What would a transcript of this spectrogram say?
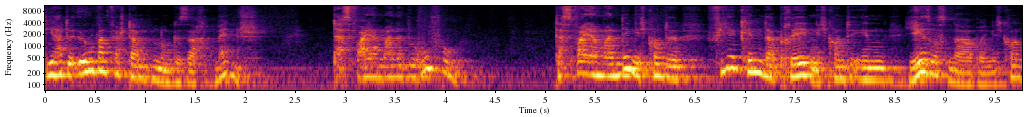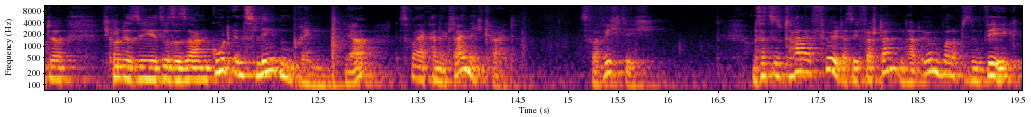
die hatte irgendwann verstanden und gesagt, Mensch, das war ja meine Berufung. Das war ja mein Ding. Ich konnte vier Kinder prägen, ich konnte ihnen Jesus nahebringen, ich konnte, ich konnte sie sozusagen gut ins Leben bringen. Ja? Das war ja keine Kleinigkeit. Das war wichtig. Und das hat sie total erfüllt, dass sie verstanden hat, irgendwann auf diesem Weg,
